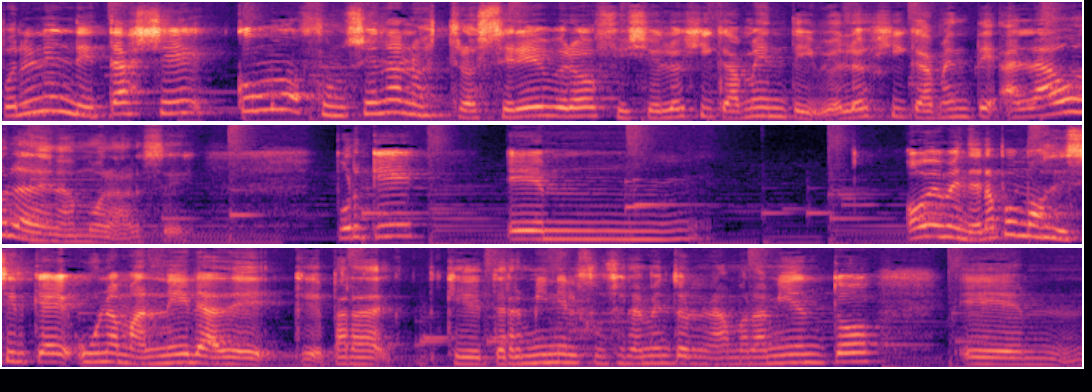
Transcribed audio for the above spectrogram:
poner en detalle cómo funciona nuestro cerebro fisiológicamente y biológicamente a la hora de enamorarse. Porque em, obviamente no podemos decir que hay una manera de, que, determine el funcionamiento del enamoramiento em,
